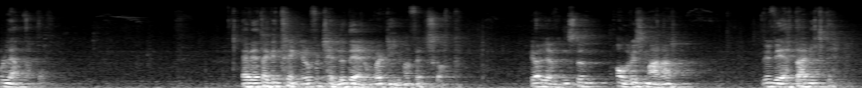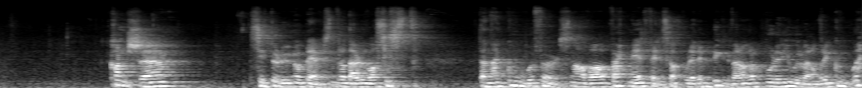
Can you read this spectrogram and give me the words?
å lene deg på? Jeg vet jeg ikke trenger å fortelle dere om verdien av fellesskap. Vi har levd en stund, alle vi som er her. Vi vet det er viktig. Kanskje sitter du med opplevelsen fra der du var sist den der gode følelsen av å ha vært med i et fellesskap hvor dere bygde hverandre opp, hvor dere gjorde hverandre gode.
